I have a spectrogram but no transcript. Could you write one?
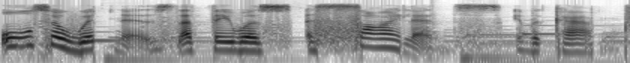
also witnessed that there was a silence in the camp,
